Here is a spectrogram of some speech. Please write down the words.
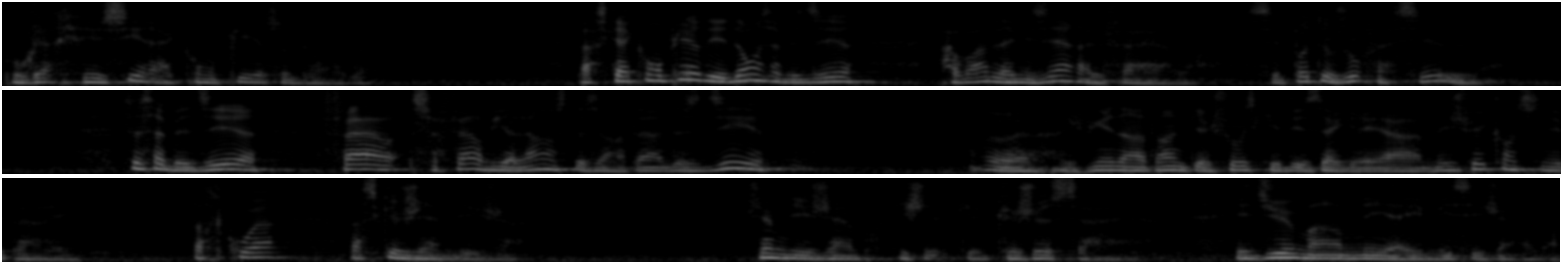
pour réussir à accomplir ce don-là? Parce qu'accomplir des dons, ça veut dire avoir de la misère à le faire. Ce n'est pas toujours facile. Ça, ça veut dire faire, se faire violence de temps en temps, de se dire euh, je viens d'entendre quelque chose qui est désagréable, mais je vais continuer pareil. Pourquoi? Parce que j'aime les gens. J'aime les gens pour qui que, que je sers. Et Dieu m'a emmené à aimer ces gens-là.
